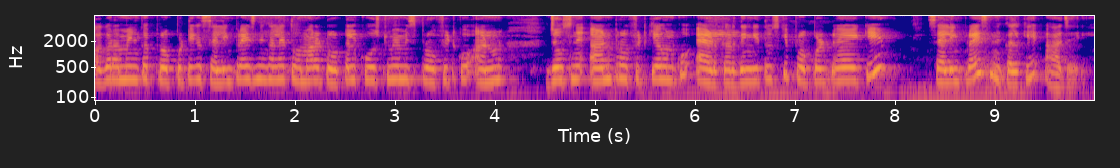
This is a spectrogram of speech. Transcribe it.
अगर हमें इनका प्रॉपर्टी का सेलिंग प्राइस निकालें तो हमारा टोटल कॉस्ट में हम इस प्रॉफिट को अर्न जो उसने अर्न प्रॉफिट किया, उनको ऐड कर देंगे तो उसकी प्रॉपर्टी की सेलिंग प्राइस निकल के आ जाएगी।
